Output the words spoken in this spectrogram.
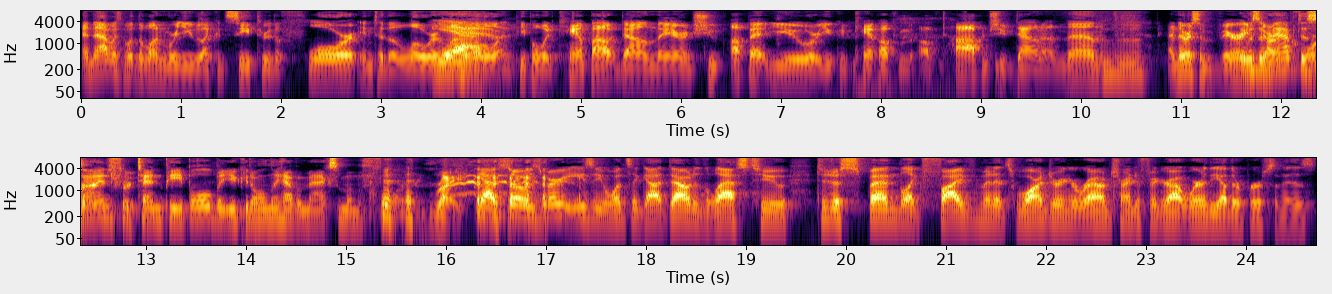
And that was what the one where you like could see through the floor into the lower Yeah. level, and people would camp out down there and shoot up at you, or you could camp out from up top and shoot down on them. hmm And there were some very It was a map designed corners, for ten people, but you could only have a maximum of four. right. Yeah, so it was very easy once it got down to the last two to just spend like five minutes wandering around trying to figure out where the other person is.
